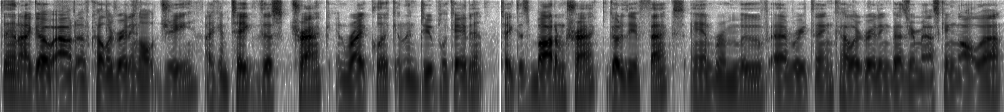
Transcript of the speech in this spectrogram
Then I go out of color grading, Alt G. I can take this track and right click and then duplicate it. Take this bottom track, go to the effects and remove everything, color grading, Bezier masking, all that.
